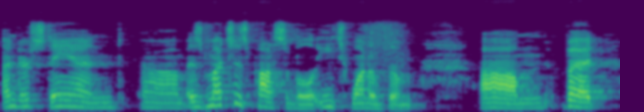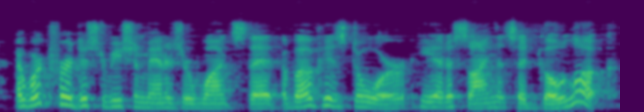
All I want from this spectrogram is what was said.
understand um, as much as possible each one of them. Um, but I worked for a distribution manager once that above his door he had a sign that said "Go look,"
